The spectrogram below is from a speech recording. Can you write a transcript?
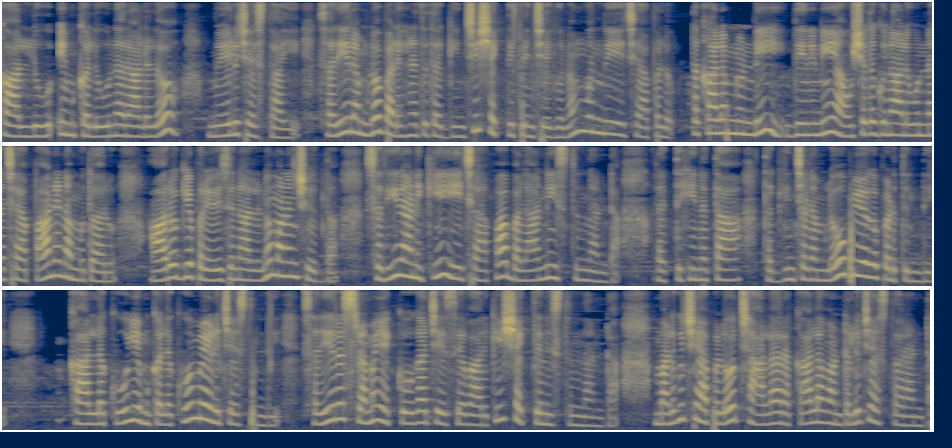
కాళ్ళు ఎముకలు నరాలలో మేలు చేస్తాయి. శరీరంలో బలహీనత తగ్గించి శక్తి పెంచే గుణం ఉంది ఈ చేపలో. కొంతకాలం నుండి దీనిని ఔషధ గుణాలు ఉన్న చేప అని నమ్ముతారు. ఆరోగ్య ప్రయోజనాలను మనం చూద్దాం. శరీరానికి ఈ చేప బలాన్ని ఇస్తుందంట. రక్తహీనత తగ్గించడంలో ఉపయోగపడుతుంది. కాళ్ళకు ఎముకలకు మేలు చేస్తుంది. శరీర శ్రమ ఎక్కువగా చేసేవారికి శక్తినిస్తుందంట. మలుగు చేపలో చాలా రకాల వంటలు చేస్తారంట.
